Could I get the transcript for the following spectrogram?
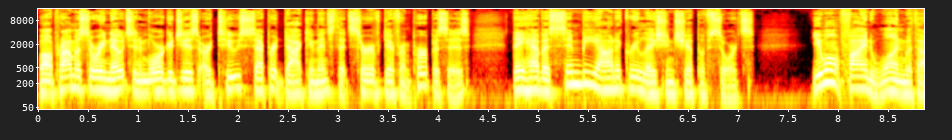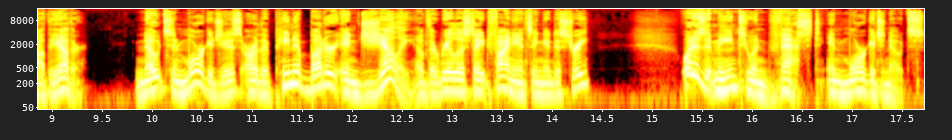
While promissory notes and mortgages are two separate documents that serve different purposes, they have a symbiotic relationship of sorts. You won't find one without the other. Notes and mortgages are the peanut butter and jelly of the real estate financing industry. What does it mean to invest in mortgage notes?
